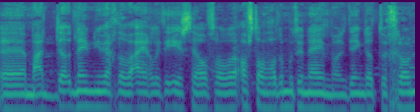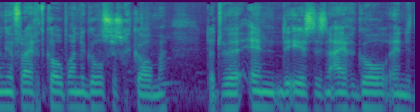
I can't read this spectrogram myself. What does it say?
Uh, maar dat neemt niet weg dat we eigenlijk de eerste helft al afstand hadden moeten nemen. Want ik denk dat de Groningen vrij goedkoop aan de goals is gekomen. Dat we en de eerste is een eigen goal en de,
